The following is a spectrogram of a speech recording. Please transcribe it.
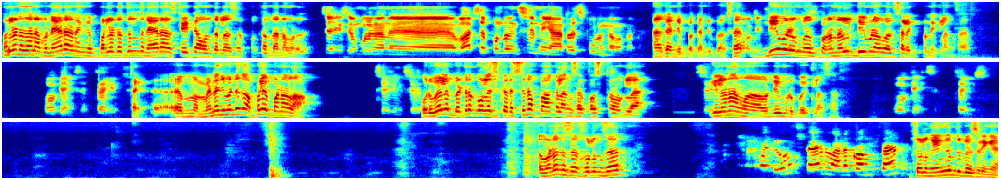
பல்லடம் தானே. அப்போ நேராக நீங்கள் பல்லடத்துலேருந்து நேராக ஸ்ட்ரைட்டாக வந்துடலாம் சார். பக்கம் தானே வருது சரிங்க சார். உங்களுக்கு நான் வாட்ஸ்அப் பண்ணுறேங்க சார். நீங்கள் அட்ரஸ் போடுங்க நான் வந்தேன் ஆ கண்டிப்பாக கண்டிப்பாக சார். டீமண்ட் உங்களுக்கு நல்ல டீமண்டாக பார்த்து செலக்ட் பண்ணிக்கலாம் சார். ஓகேங்க சார். தேங்க்யூ மேனேஜ்மெண்ட்டுக்கு அப்ளை பண்ணலாம். சரிங்க சார். ஒருவேளை பெட்டர் காலேஜ் கிடச்சுன்னா பார்க்கலாங்க சார் ஃபர்ஸ்ட் ரவுண்டில். இல்லைன்னா டீமண்ட் போய்க்கலாம் சார். ஓகேங்க சார். தேங்க்யூ வணக்கம் சார் சொல்லுங்கள் சார். ஹலோ சார் வணக்கம் சார். சொல்லுங்கள் எங்கேருந்து பேசுகிறீங்க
